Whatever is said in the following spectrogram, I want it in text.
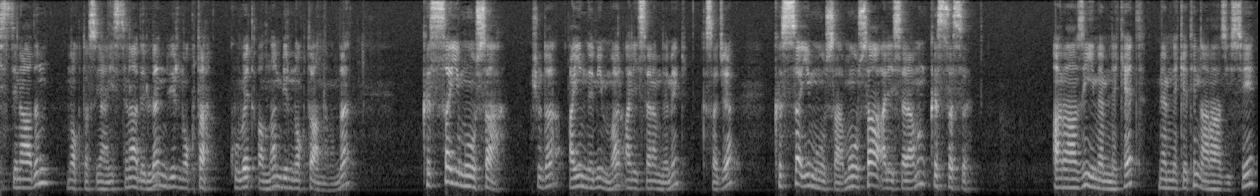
İstinadın noktası yani istinad edilen bir nokta. Kuvvet alınan bir nokta anlamında. Kıssayı Musa. Şurada ayın ve mim var. Aleyhisselam demek kısaca. Kıssayı Musa. Musa Aleyhisselam'ın kıssası. Arazi memleket. Memleketin arazisi.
